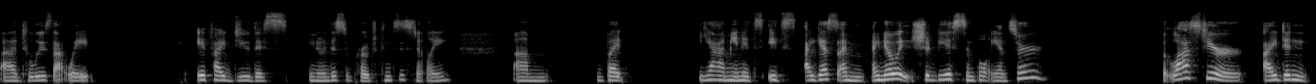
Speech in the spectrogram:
uh, to lose that weight if I do this, you know, this approach consistently. Um, but yeah, I mean, it's, it's, I guess I'm, I know it should be a simple answer, but last year I didn't,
